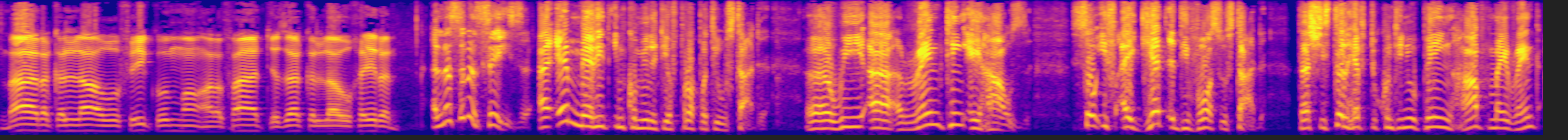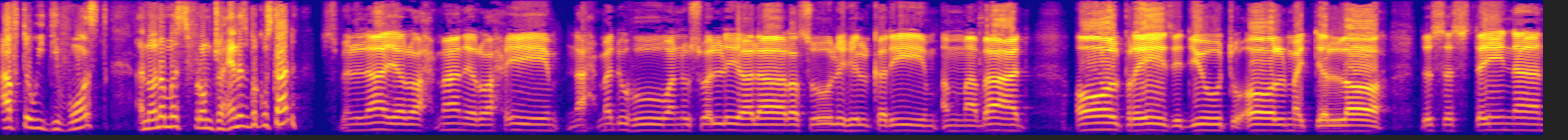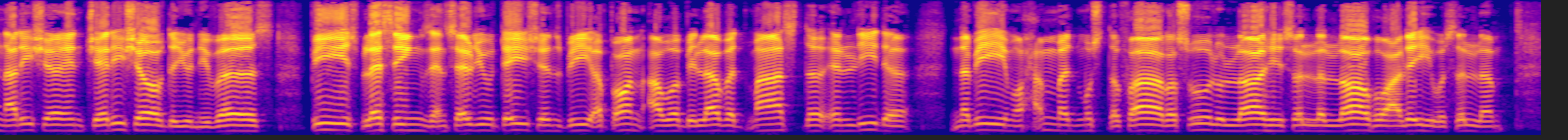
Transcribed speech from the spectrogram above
بارك الله فيكم عرفات جزاك الله خيرا A listener says, I am married in community of property, Ustad. Uh, we are renting a house. So if I get a divorce, Ustad, does she still have to continue paying half my rent after we divorced? Anonymous from Johannesburg, Ustad? بسم الله الرحمن الرحيم نحمده ونصلي على رسوله الكريم أما بعد All praise is due to Almighty Allah, the sustainer, nourisher and cherisher of the universe. Peace, blessings, and salutations be upon our beloved Master and Leader, Nabi Muhammad Mustafa Rasulullah sallallahu alayhi wasallam.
